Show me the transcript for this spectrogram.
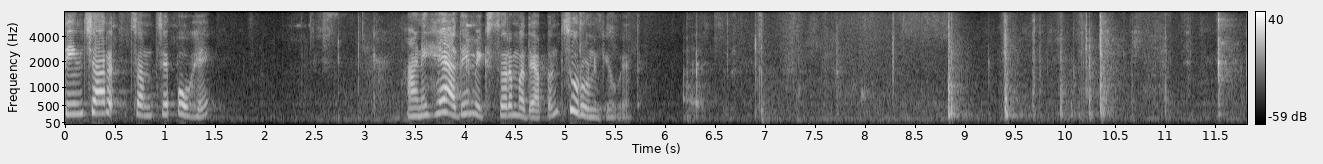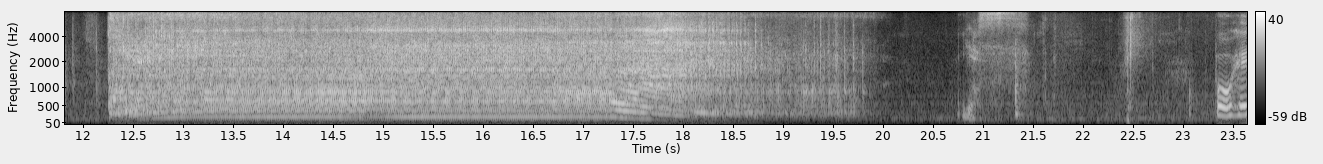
तीन चार चमचे पोहे. आणि हे आधी मिक्सरमध्ये आपण चुरून घेऊयात येस पोहे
